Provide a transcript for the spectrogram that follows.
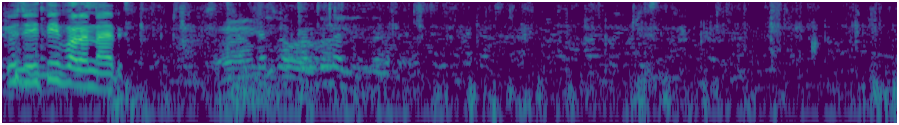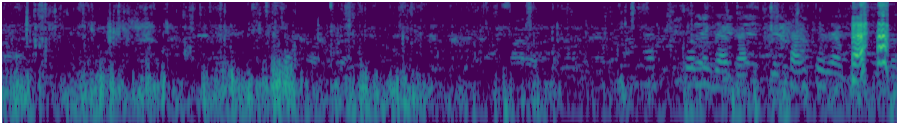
কেউ যেতেই পারে না আর। যাক আজকে কালকে যাব।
